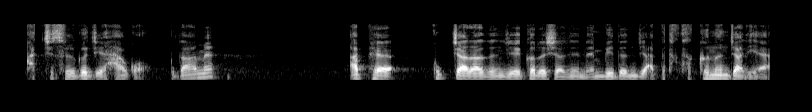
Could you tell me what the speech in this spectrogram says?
같이 설거지하고 그 다음에 앞에 국자라든지 그릇이라든지 냄비든지 앞에 탁탁 거는 자리에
